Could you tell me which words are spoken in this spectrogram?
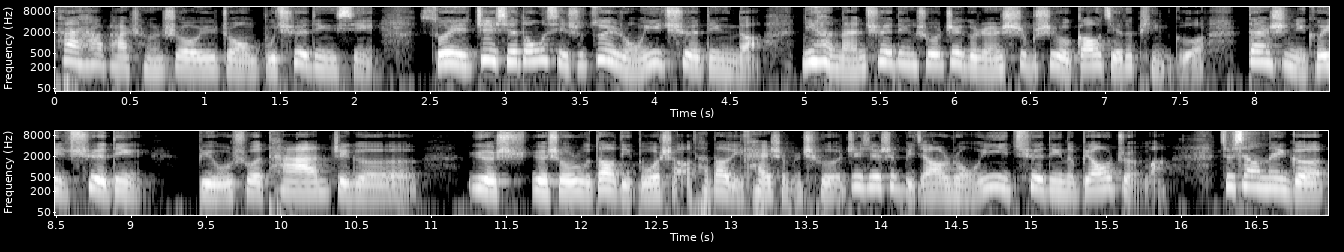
太害怕承受一种不确定性，所以这些东西是最容易确定的。你很难确定说这个人是不是有高洁的品格，但是你可以确定，比如说他这个月月收入到底多少，他到底开什么车，这些是比较容易确定的标准嘛。就像那个，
